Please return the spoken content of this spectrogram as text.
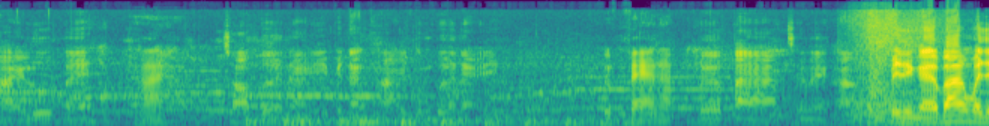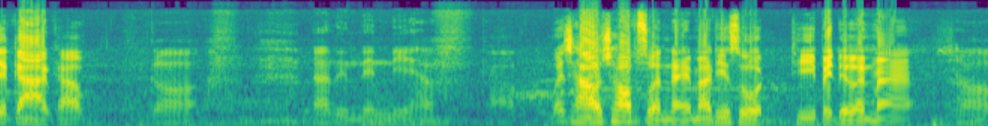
ถ่ายรูปไหมถ่ายครับ ชอบเบอร์ไหนไปนั่งถ่ายตรงเบอร์ไหน คือแปดครับเบอร์8ใช่ไหมครับ เป็นยังไงบ้างบรรยากาศครับ ก็ น่าตื่นเต้นดีครับ ครับ เมื่อเช้าชอบส่วนไหนมากที่สุดที่ไปเดินมา ชอบ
